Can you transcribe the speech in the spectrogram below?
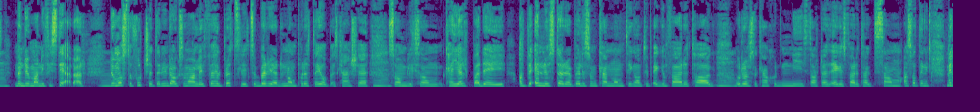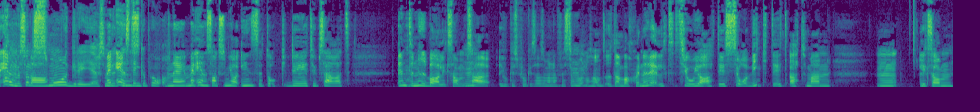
Mm. men du manifesterar. Du måste fortsätta din dag som vanligt för helt plötsligt så börjar det någon på detta jobbet kanske Mm. som liksom kan hjälpa dig att bli ännu större eller som kan någonting om typ egen företag Mm. och då så kanske ni startar ett eget företag tillsammans. Alltså ni? Men det en- kommer sådana ja. små grejer som du inte ens en- tänker på. Nej men en sak som jag insett dock det är typ så att inte nu bara liksom Mm. så här hokus pokus alltså manifestation och sånt utan bara generellt tror jag att det är så viktigt att man mm, liksom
